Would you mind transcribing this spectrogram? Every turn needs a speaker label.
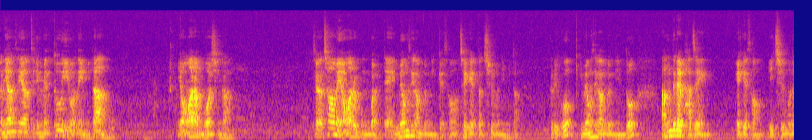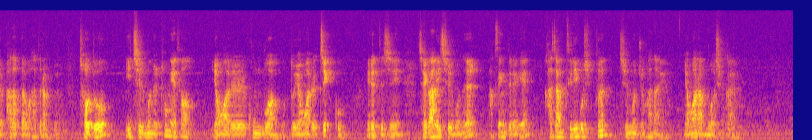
Speaker 1: 안녕하세요. 드림멘토 이원혜입니다. 영화란 무엇인가? 제가 처음에 영화를 공부할 때 이명세 감독님께서 제게 했던 질문입니다. 그리고 이명세 감독님도 앙드레 바쟁에게서 이 질문을 받았다고 하더라고요. 저도 이 질문을 통해서 영화를 공부하고 또 영화를 찍고 이랬듯이 제가 이 질문을 학생들에게 가장 드리고 싶은 질문 중 하나예요 영화란 무엇일까요?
